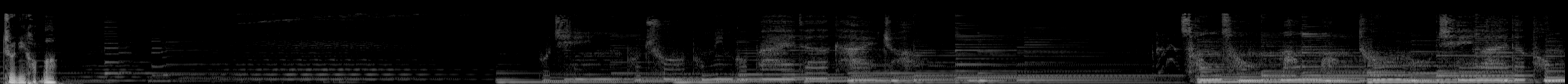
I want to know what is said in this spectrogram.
祝你好梦。不清不楚、不明不白的开场，匆匆忙忙、突如其来的碰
